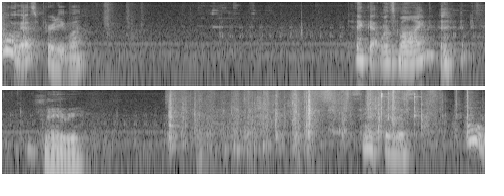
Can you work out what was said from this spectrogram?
Oh, that's a pretty one. Think that one's mine? Maybe. see if it is. Ooh.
